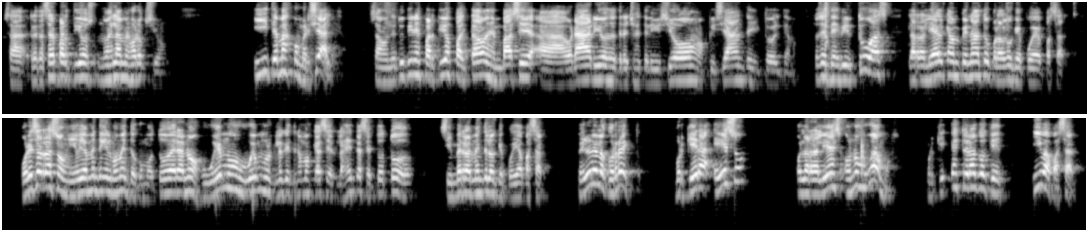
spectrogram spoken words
o sea, retrasar partidos no es la mejor opción y temas comerciales. O sea, donde tú tienes partidos pactados en base a horarios de derechos de televisión, auspiciantes y todo el tema. Entonces, desvirtúas la realidad del campeonato por algo que puede pasar. Por esa razón, y obviamente en el momento, como todo era no, juguemos, juguemos lo que tenemos que hacer, la gente aceptó todo sin ver realmente lo que podía pasar. Pero era lo correcto, porque era eso, o la realidad es, o no jugamos, porque esto era algo que iba a pasar.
